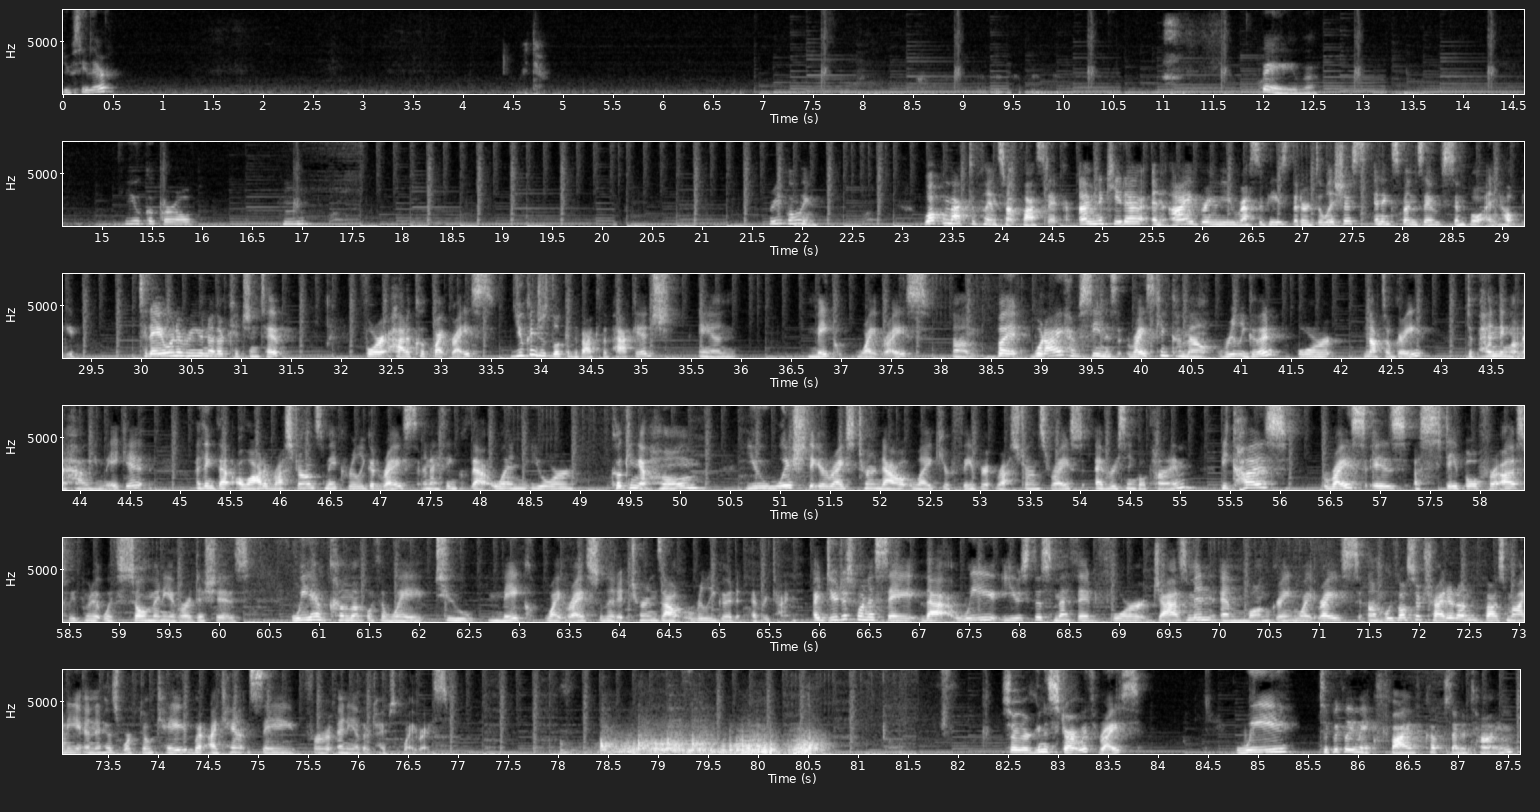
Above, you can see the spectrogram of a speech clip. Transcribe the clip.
Do you see there? Right there. Babe. You good girl? Hmm? Where are you going? Welcome back to Plants Not Plastic. I'm Nikita and I bring you recipes that are delicious, inexpensive, simple, and healthy. Today I want to bring you another kitchen tip for how to cook white rice. You can just look at the back of the package and make white rice. Um, but what I have seen is that rice can come out really good or not so great, depending on how you make it. I think that a lot of restaurants make really good rice, and I think that when you're cooking at home, you wish that your rice turned out like your favorite restaurant's rice every single time. Because rice is a staple for us, we put it with so many of our dishes, we have come up with a way to make white rice so that it turns out really good every time. I do just wanna say that we use this method for jasmine and long grain white rice. Um, we've also tried it on basmati and it has worked okay, but I can't say for any other types of white rice. So we're gonna start with rice. We typically make five cups at a time.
